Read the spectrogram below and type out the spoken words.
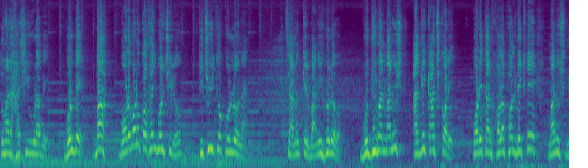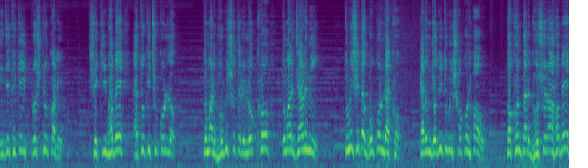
তোমার হাসি উড়াবে। বলবে, বাহ, বড় বড় কথাই বলছিল, কিছুই তো করল না। চাণক্যের বাণী হলো, বুদ্ধিমান মানুষ আগে কাজ করে, পরে তার ফলাফল দেখে মানুষ নিজে থেকেই প্রশ্ন করে, সে কীভাবে এত কিছু করল? তোমার ভবিষ্যতের লক্ষ্য, তোমার জার্নি। তুমি সেটা গোপন রাখো, কারণ যদি তুমি সফল হও, তখন তার ঘোষণা হবে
